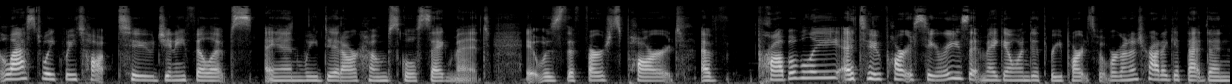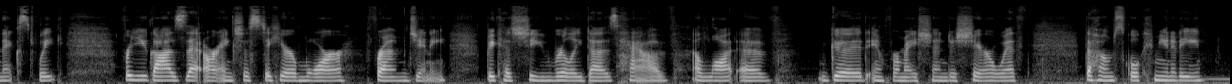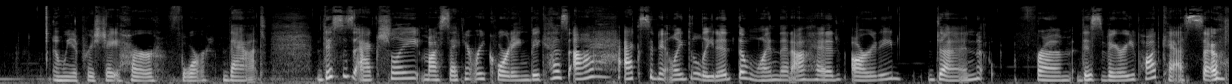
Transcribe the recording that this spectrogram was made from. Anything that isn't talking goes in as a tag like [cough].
last week we talked to Jenny Phillips and we did our homeschool segment. It was the first part of probably a two part series. It may go into three parts, but we're going to try to get that done next week for you guys that are anxious to hear more from Jenny because she really does have a lot of good information to share with the homeschool community and we appreciate her for that. This is actually my second recording because I accidentally deleted the one that I had already done from this very podcast. So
